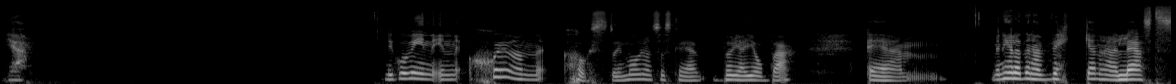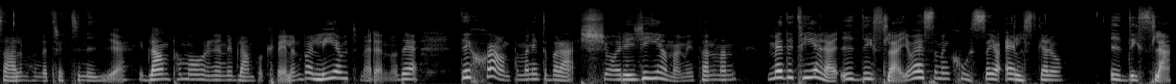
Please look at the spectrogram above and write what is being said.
Ja. Nu går vi in i en skön höst och imorgon så ska jag börja jobba. Um, men hela den här veckan har jag läst psalm 139. Ibland på morgonen, ibland på kvällen. Bara levt med den. Och det, det är skönt att man inte bara kör igenom utan man mediterar, idisslar. Jag är som en kossa, jag älskar att idissla.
